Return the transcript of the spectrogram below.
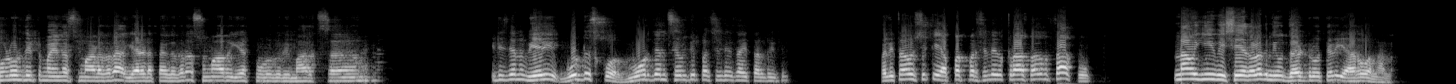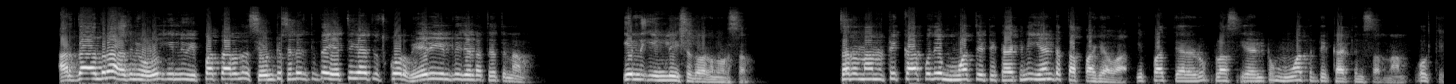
ಏಳೂರ್ದಿಟ್ಟು ಮೈನಸ್ ಮಾಡಿದ್ರ ಎರಡು ತೆಗೆದ್ರ ಸುಮಾರು ಎಷ್ಟು ಉಳಿದ್ರಿ marks it is an very good score more than seventy percentage ಆಯ್ತಲ್ರಿ ಇದು. ಫಲಿತಾಂಶಕ್ಕೆ ಎಪ್ಪತ್ತು ಪರ್ಸೆಂಟೇಜ್ ಕ್ರಾಸ್ ಆದ್ರೆ ಸಾಕು. ನಾವು ಈ ವಿಷಯದೊಳಗೆ ನೀವು ದಡ್ರು ಅಂತೇಳಿ ಯಾರೂ ಅನ್ನಲ್ಲ. ಅರ್ಧ ಅಂದ್ರೆ ಹದಿನೇಳು, ಇನ್ನು ನೀವು ಇಪ್ಪತ್ತಾರು ಅಂದ್ರೆ ಸೆವೆಂಟಿ ಪರ್ಸೆಂಟೇಜ್ಗಿಂತ ಹೆಚ್ಚಿಗೆ ಆಯ್ತು ಸ್ಕೋರ್ ವೆರಿ ಇಂಟೆಲಿಜೆಂಟ್ ಅಂತ ಹೇಳ್ತೀನಿ ನಾನು. ಇನ್ನು ಇಂಗ್ಲೀಷದೊಳಗೆ ನೋಡಿ ಸರ್ ಸರ್ ನಾನು ಟಿಕ್ ಹಾಕೋದೇ ಮೂವತ್ತು ಟಿಕ್ ಹಾಕಿನಿ. ಎಂಟು ತಪ್ಪಾಗ್ಯಾವ. ಇಪ್ಪತ್ತೆರಡು ಪ್ಲಸ್ ಎಂಟು ಮೂವತ್ತು ಟಿಕ್ ಹಾಕಿನಿ ಸರ್ ನಾನು. ಓಕೆ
